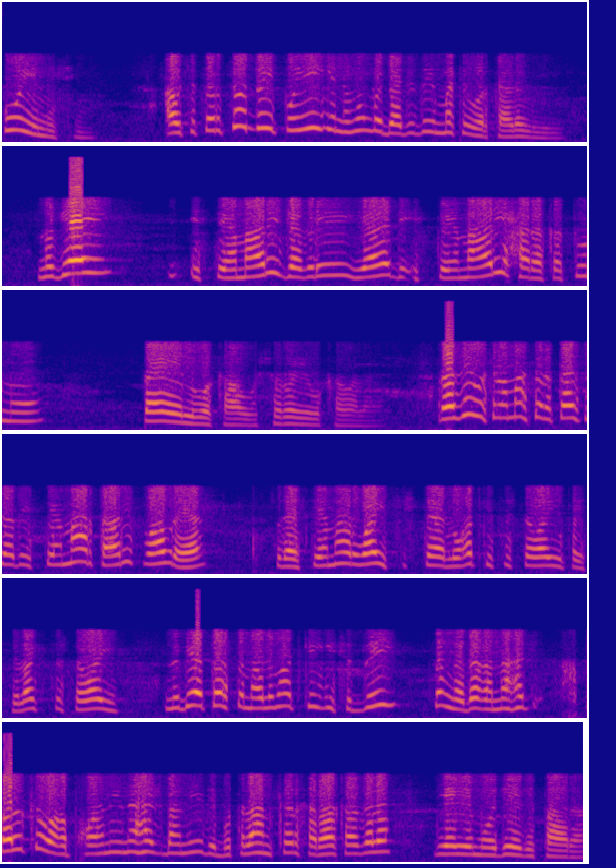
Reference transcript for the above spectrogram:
پوه نه شي او چې تر څو دوی پوهېږي نو موږ به د دوی مټې ورتړلې وي نو بیا استعماري جګړې یا د استعماري حرکتونو پیل وکاو شروع یې وکوله راځئ اوس له ما سره تاسو د استعمار تعریف واورئ چې د استعمار وایي څه شته لغت کې څه شته وایي په اصطلاح کې څه شته وایي نو بیا تاسو ته معلومات کېږي چې دوی څنګه دغه نهج خپل کړ هغه پخوانی نهج باندې د بطلان کرښه راکاږله د یوې مودې دپاره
